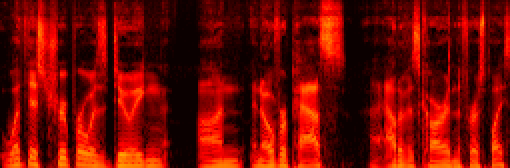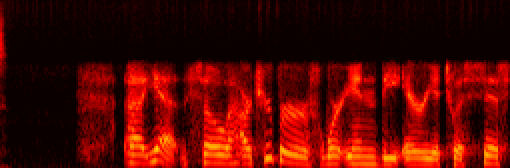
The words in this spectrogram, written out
what this trooper was doing on an overpass uh, out of his car in the first place? Uh, yeah, so our trooper were in the area to assist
